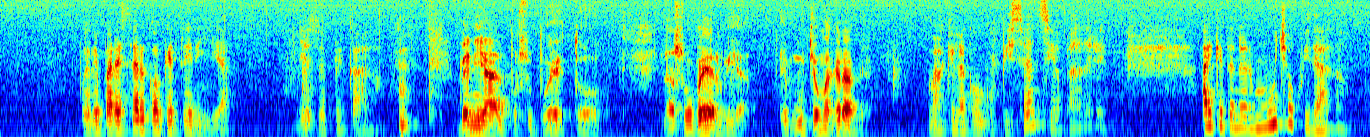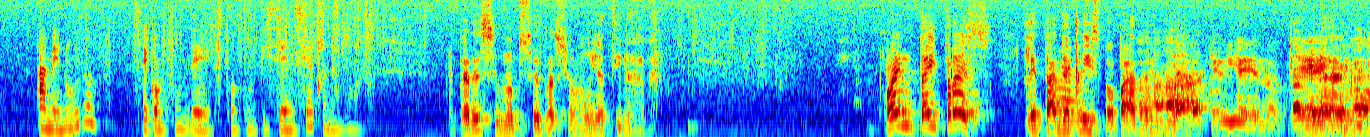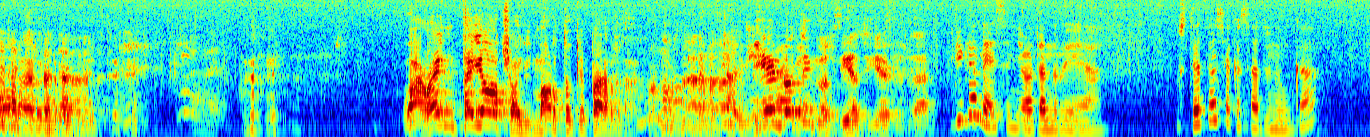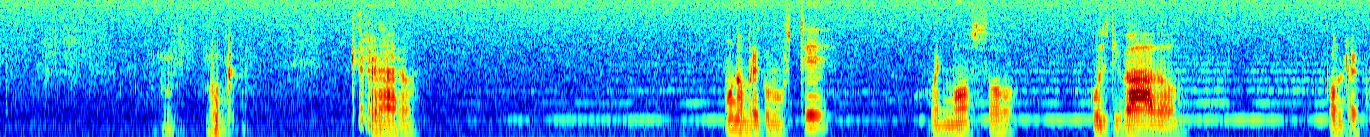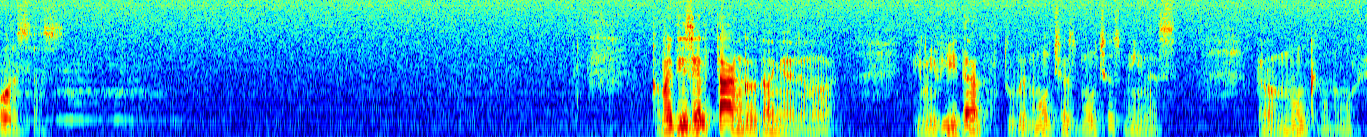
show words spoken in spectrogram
Puede parecer coquetería. Y eso es pecado. Venial, por supuesto. La soberbia es mucho más grave. Más que la concupiscencia, padre. Hay que tener mucho cuidado. A menudo se confunde concupiscencia con amor. Me parece una observación muy atinada. 33, la edad de Cristo, padre. Ah, qué bien lo Eh, no, que sí. 48, il morto che parla. Bien lo tengo, sí, así es, ¿verdad? Dígame, señor de Andrea, ¿usted no se ha casado nunca? Nunca. Raro. Un hombre como usted, buen mozo, cultivado, con recursos. Como dice el tango, doña Eleonor, en mi vida tuve muchas, muchas minas, pero nunca una mujer.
